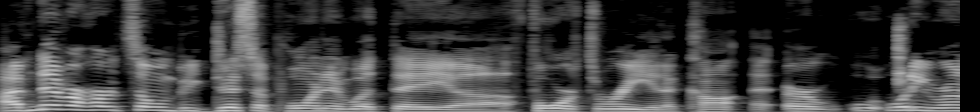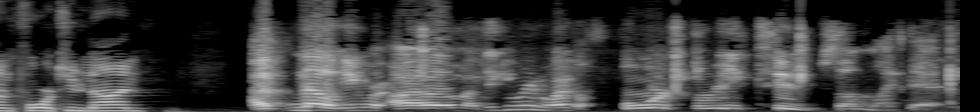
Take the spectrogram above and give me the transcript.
I've never heard someone be disappointed with a uh, four three at a con- or what do you run four two nine? I, no, he were. Um, I think he ran like a four three two, something like that.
